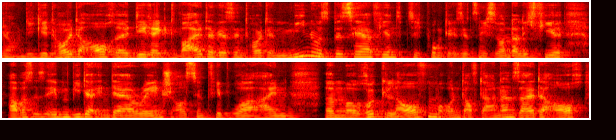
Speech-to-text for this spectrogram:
Ja, und die geht heute auch äh, direkt weiter. Wir sind heute im Minus bisher. 74 Punkte ist jetzt nicht sonderlich viel, aber es ist eben wieder in der Range aus dem Februar ein ähm, Rücklaufen und auf der anderen Seite auch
